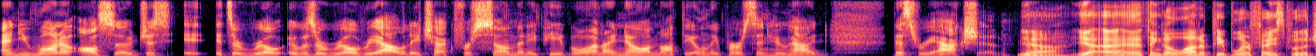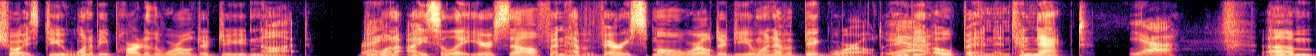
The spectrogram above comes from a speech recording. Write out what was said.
and you want to also just it, it's a real it was a real reality check for so many people and I know I'm not the only person who had this reaction. Yeah. Yeah. I, I think a lot of people are faced with a choice. Do you want to be part of the world or do you not? Do you want to isolate yourself and have a very small world or do you want to have a big world and be open and connect? Yeah. Um,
